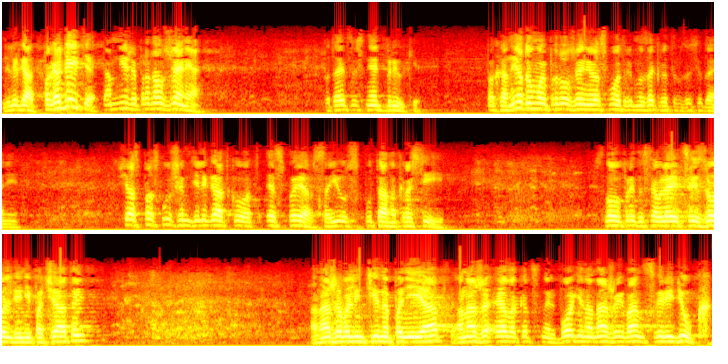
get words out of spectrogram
Делегат, погодите, там ниже продолжение. Пытается снять брюки. Пахан, я думаю, продолжение рассмотрим на закрытом заседании. Сейчас послушаем делегатку от СПР, Союз Путанок России. Слово предоставляется Изольде Непочатой. Она же Валентина Паният, она же Элла Кацнельбогин, она же Иван Сверидюк.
